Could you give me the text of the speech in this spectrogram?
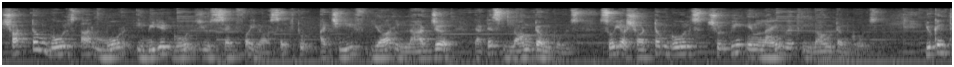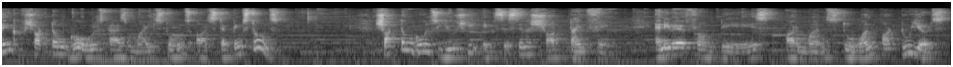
Short term goals are more immediate goals you set for yourself to achieve your larger, that is, long term goals. So your short-term goals should be in line with long-term goals. You can think of short-term goals as milestones or stepping stones. Short-term goals usually exist in a short time frame, anywhere from days or months to one or two years.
